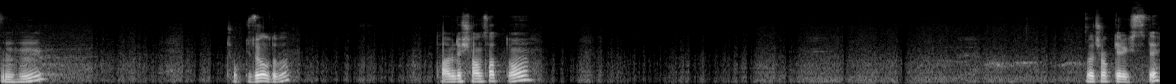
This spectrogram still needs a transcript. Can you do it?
Hı hı. Çok güzel oldu bu. Tamam bir de şans attım ama. Bu da çok gereksizdi.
